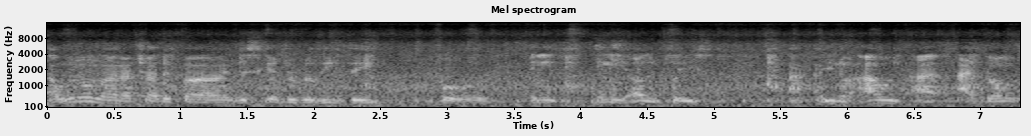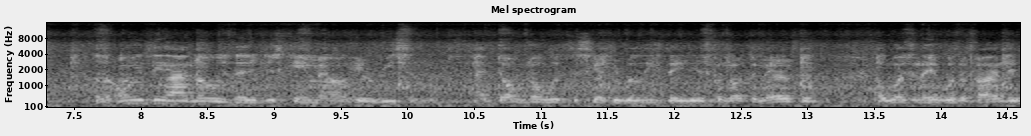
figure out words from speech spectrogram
I went online, I tried to find the scheduled release date for any any other place. I, you know, I was I, I don't. The only thing I know is that it just came out here recently. I don't know what the scheduled release date is for North America. I wasn't able to find it.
